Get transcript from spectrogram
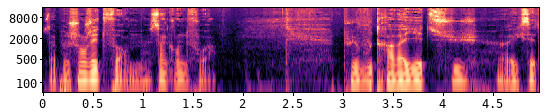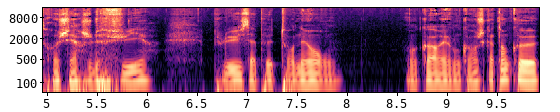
ça peut changer de forme 50 fois. Plus vous travaillez dessus avec cette recherche de fuir, plus ça peut tourner en rond. Encore et encore, jusqu'à temps que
